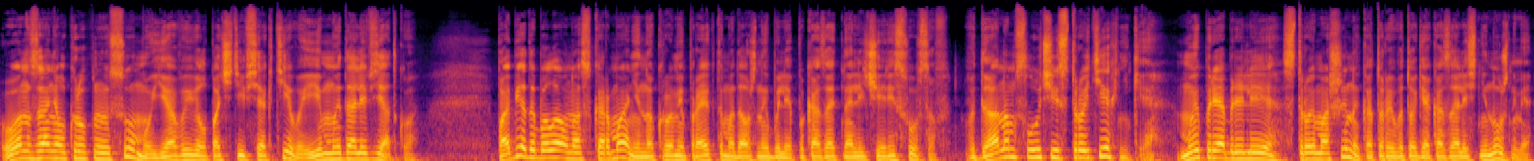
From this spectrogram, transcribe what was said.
Он занял крупную сумму, я вывел почти все активы, и мы дали взятку. Победа была у нас в кармане, но кроме проекта мы должны были показать наличие ресурсов. В данном случае стройтехники. Мы приобрели строймашины, которые в итоге оказались ненужными,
